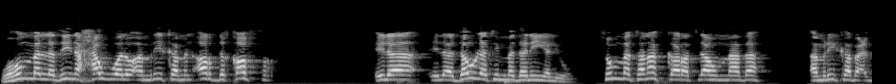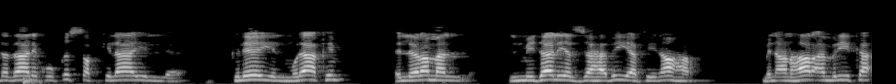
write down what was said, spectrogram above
وهم الذين حولوا أمريكا من أرض قفر إلى إلى دولة مدنية اليوم. ثم تنكرت لهم ماذا؟ أمريكا بعد ذلك وقصة كلاي كلاي الملاكم اللي رمى الميدالية الذهبية في نهر من أنهار أمريكا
